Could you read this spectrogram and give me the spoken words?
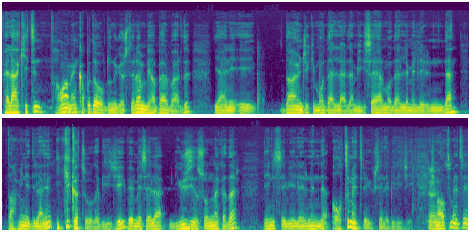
felaketin tamamen kapıda olduğunu gösteren bir haber vardı. Yani e, daha önceki modellerden, bilgisayar modellemelerinden tahmin edilenin iki katı olabileceği ve mesela 100 yıl sonuna kadar deniz seviyelerinin de 6 metre yükselebileceği. Evet. Şimdi 6 metre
